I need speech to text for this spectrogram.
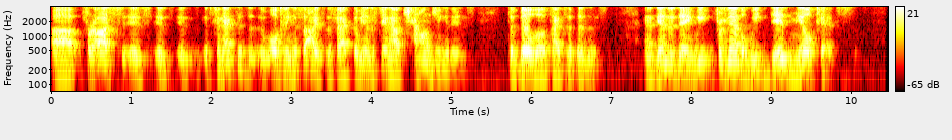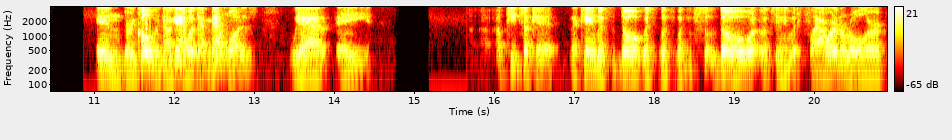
Uh, for us, it's, it's, it's connected, to, all kidding aside, to the fact that we understand how challenging it is to build those types of business. And at the end of the day, we, for example, we did meal kits in during COVID. Now, again, what that meant was we had a a pizza kit that came with dough with with with dough, excuse me, with flour and a roller,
